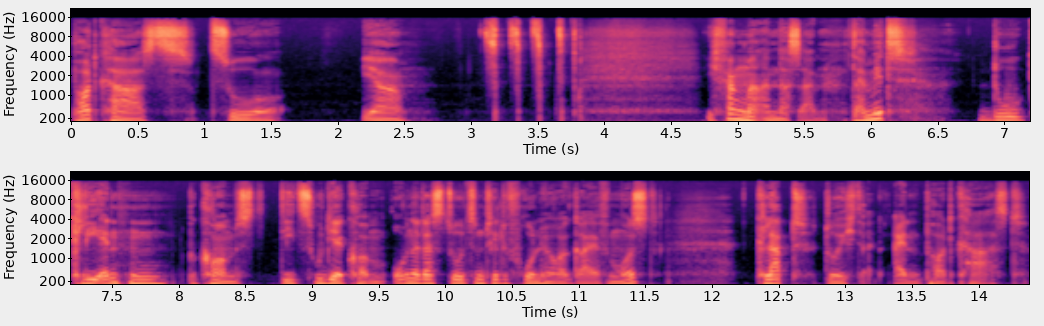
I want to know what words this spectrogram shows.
Podcasts zu, ja, ich fange mal anders an. Damit du Klienten bekommst, die zu dir kommen, ohne dass du zum Telefonhörer greifen musst, klappt durch einen Podcast.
